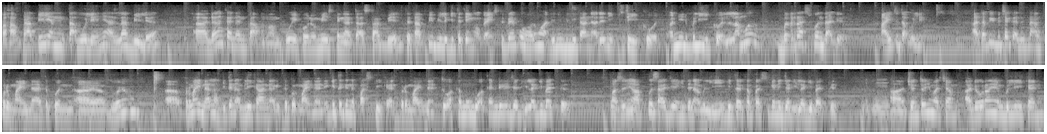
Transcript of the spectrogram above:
Faham? Tapi yang tak bolehnya adalah bila uh, dalam keadaan tak mampu, ekonomi setengah tak stabil, tetapi bila kita tengok kat Instagram, oh alamak dia ni beli kat anak dia ni, kita ikut. Ah, ni dia beli ikut. Lama beras pun tak ada. Ah, itu tak boleh. Ah, tapi bercakap tentang permainan ataupun uh, uh, permainan lah kita nak belikan anak kita permainan ni kita kena pastikan permainan tu akan membuatkan dia jadi lagi better maksudnya apa sahaja yang kita nak beli kita akan pastikan dia jadi lagi better Mm-mm. uh, contohnya macam ada orang yang belikan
